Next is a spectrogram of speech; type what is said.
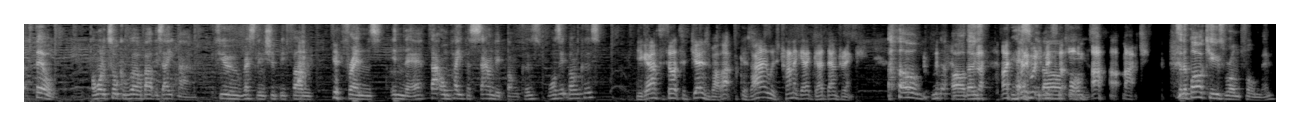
Phil, I want to talk as well about this eight man. A few wrestling should be fun friends in there. That on paper sounded bonkers. Was it bonkers? You're gonna have to talk to James about that because I was trying to get a goddamn drink. Oh, no. oh, those. I pretty pesky much missed bar the whole match. So the bar queues were on form then.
